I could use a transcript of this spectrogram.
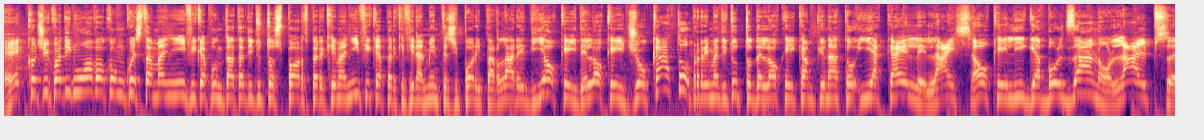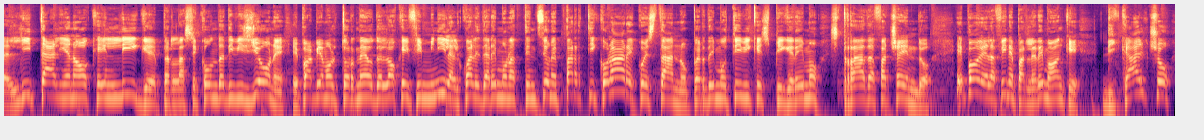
Eccoci qua di nuovo con questa magnifica puntata di Tutto Sport. Perché magnifica? Perché finalmente si può riparlare di hockey, dell'hockey giocato, prima di tutto dell'hockey campionato IHL, l'Ice Hockey League a Bolzano, l'Alps, l'Italian Hockey League per la seconda divisione e poi abbiamo il torneo dell'hockey femminile al quale daremo un'attenzione particolare quest'anno per dei motivi che spiegheremo strada facendo. E poi alla fine parleremo anche di calcio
